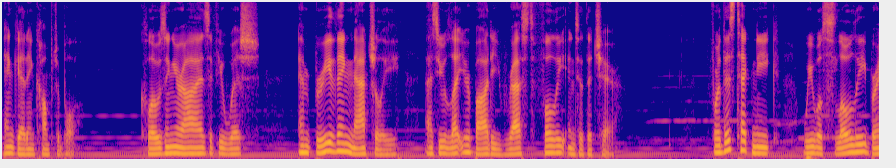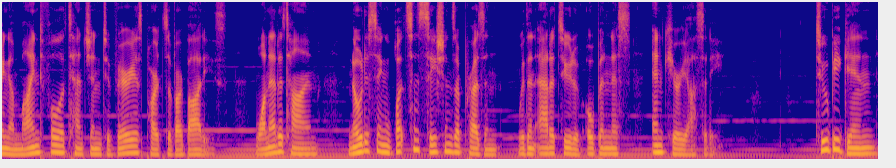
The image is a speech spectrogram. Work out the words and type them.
and getting comfortable. Closing your eyes if you wish, and breathing naturally as you let your body rest fully into the chair. For this technique, we will slowly bring a mindful attention to various parts of our bodies, one at a time, noticing what sensations are present with an attitude of openness and curiosity. To begin,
